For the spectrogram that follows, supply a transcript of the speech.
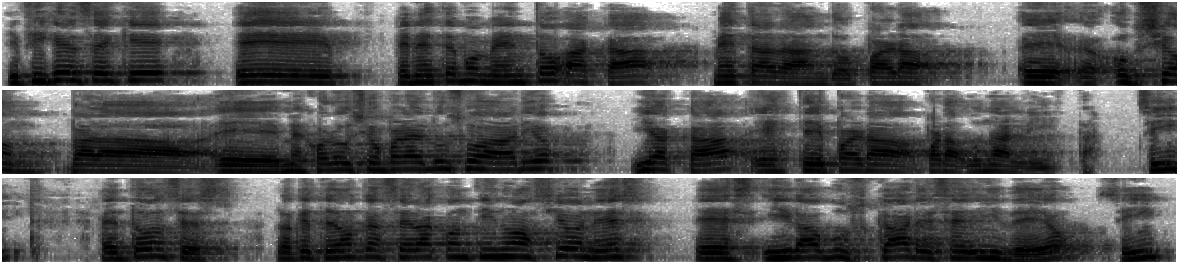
Y fíjense que eh, en este momento acá me está dando para eh, opción, para eh, mejor opción para el usuario y acá este para, para una lista, ¿sí? Entonces, lo que tengo que hacer a continuación es, es ir a buscar ese video, ¿sí?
